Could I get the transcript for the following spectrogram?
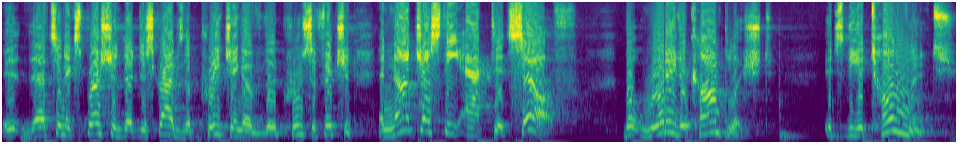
that's an expression that describes the preaching of the crucifixion and not just the act itself but what it accomplished. It's the atonement.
